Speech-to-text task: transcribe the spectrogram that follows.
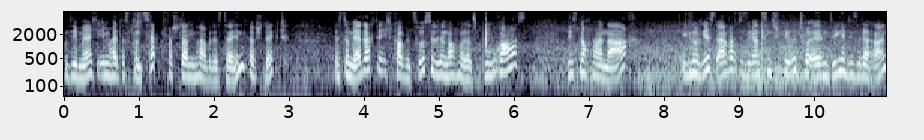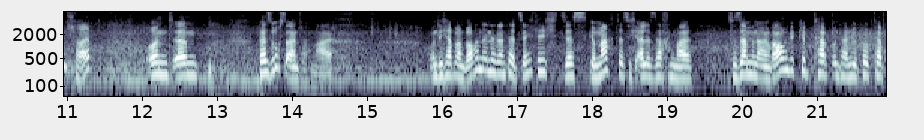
und je mehr ich eben halt das Konzept verstanden habe, das dahinter steckt, desto mehr dachte ich, komm, jetzt holst du dir nochmal das Buch raus, liest nochmal nach, ignorierst einfach diese ganzen spirituellen Dinge, die sie da reinschreibt und ähm, versuch's einfach mal. Und ich habe am Wochenende dann tatsächlich das gemacht, dass ich alle Sachen mal zusammen in einen Raum gekippt habe und dann geguckt habe,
